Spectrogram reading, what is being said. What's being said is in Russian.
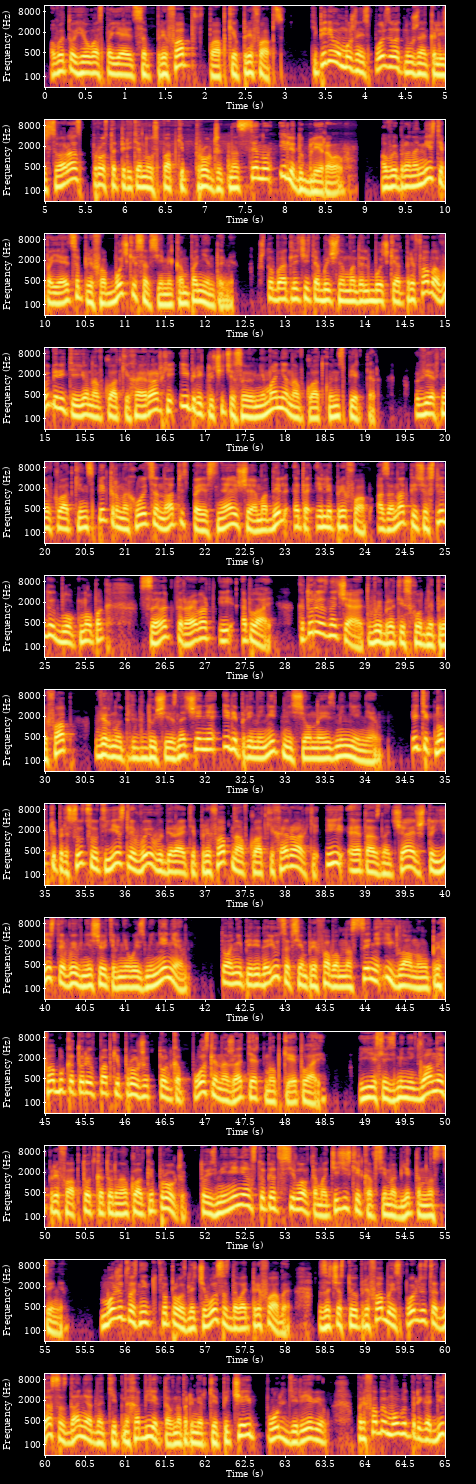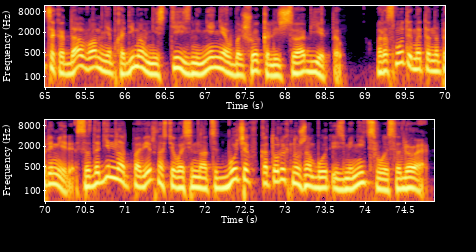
В итоге у вас появится префаб в папке Prefabs. Теперь его можно использовать нужное количество раз, просто перетянув с папки Project на сцену или дублировав. В выбранном месте появится префаб бочки со всеми компонентами. Чтобы отличить обычную модель бочки от префаба, выберите ее на вкладке «Hierarchy» и переключите свое внимание на вкладку «Инспектор». В верхней вкладке «Инспектор» находится надпись, поясняющая модель это или префаб, а за надписью следует блок кнопок Select, Revert и Apply, которые означают выбрать исходный префаб, вернуть предыдущие значения или применить внесенные изменения. Эти кнопки присутствуют, если вы выбираете префаб на вкладке «Hierarchy», и это означает, что если вы внесете в него изменения, то они передаются всем префабам на сцене и главному префабу, который в папке Project, только после нажатия кнопки Apply. Если изменить главный префаб, тот, который на вкладке Project, то изменения вступят в силу автоматически ко всем объектам на сцене. Может возникнуть вопрос, для чего создавать префабы. Зачастую префабы используются для создания однотипных объектов, например, кирпичей, пуль, деревьев. Префабы могут пригодиться, когда вам необходимо внести изменения в большое количество объектов. Рассмотрим это на примере. Создадим над поверхностью 18 бочек, в которых нужно будет изменить свойства drag.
